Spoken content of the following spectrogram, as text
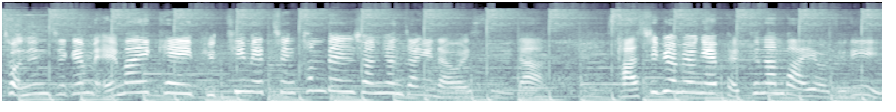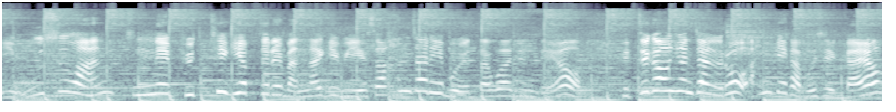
저는 지금 MIK 뷰티 매칭 컨벤션 현장에 나와 있습니다. 40여 명의 베트남 바이어들이 이 우수한 국내 뷰티 기업들을 만나기 위해서 한 자리에 모였다고 하는데요. 그 뜨거운 현장으로 함께 가보실까요?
